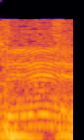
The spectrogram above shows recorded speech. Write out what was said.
shit.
